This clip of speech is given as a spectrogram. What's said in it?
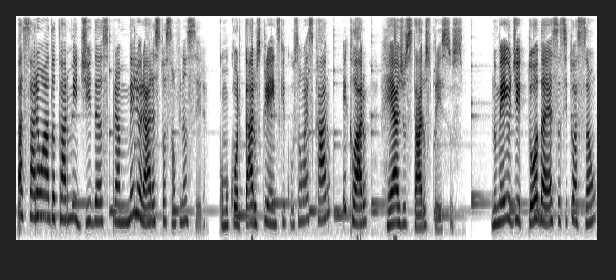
passaram a adotar medidas para melhorar a situação financeira, como cortar os clientes que custam mais caro e, claro, reajustar os preços. No meio de toda essa situação,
